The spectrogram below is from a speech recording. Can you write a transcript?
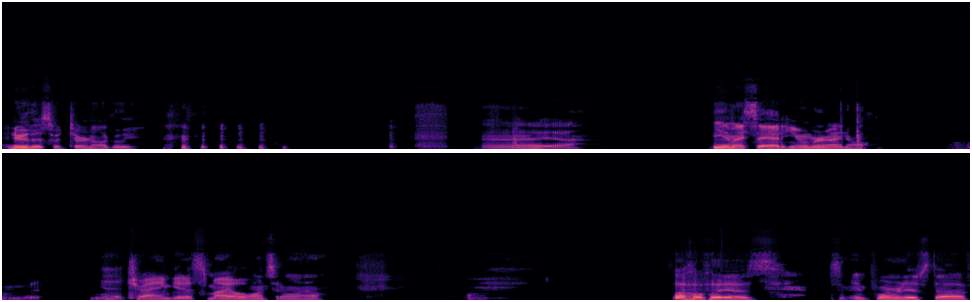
I knew this would turn ugly. uh, yeah. Me and my sad humor, I know. Yeah, try and get a smile once in a while. So hopefully it was some informative stuff.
